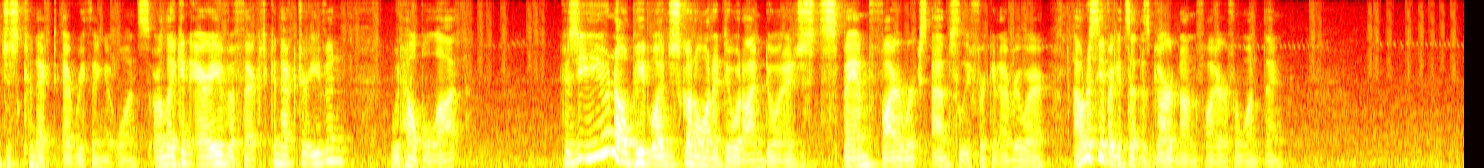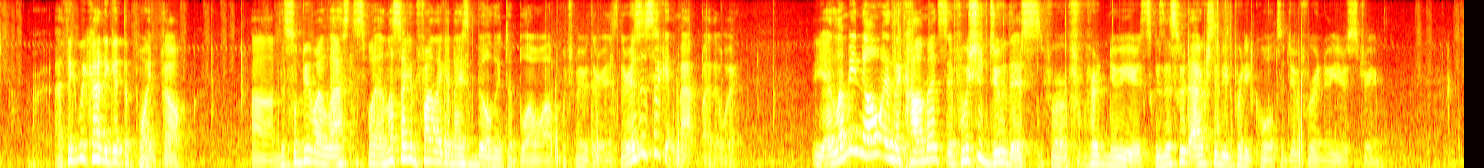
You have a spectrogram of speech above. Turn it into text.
just connect everything at once. Or like an area of effect connector even would help a lot. Because you know people are just going to want to do what I'm doing and just spam fireworks absolutely freaking everywhere. I want to see if I can set this garden on fire for one thing. Right. I think we kind of get the point though. Um, this will be my last display, unless I can find like a nice building to blow up, which maybe there is. There is a second map, by the way. Yeah, let me know in the comments if we should do this for, for New Year's, because this would actually be pretty cool to do for a New Year's stream.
